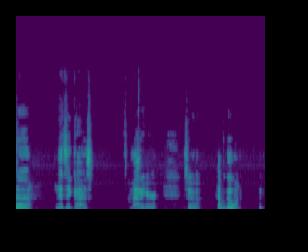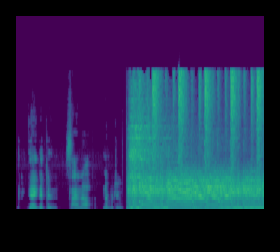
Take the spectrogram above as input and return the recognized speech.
uh, that's it, guys. I'm out of here. So, have a good one. Day Dip and sign out number two. Thank you.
